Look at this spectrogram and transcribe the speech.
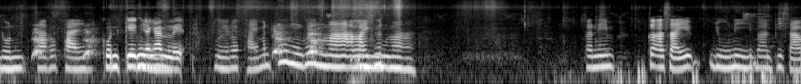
โดนตารถไถคนเก่งอย่างนั้นแหละ มีรถไถมันพุ่งขึ้นมาอะไรขึ้นมา ตอนนี้ก็อาศัยอยู่นี่บ้านพี่สาว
